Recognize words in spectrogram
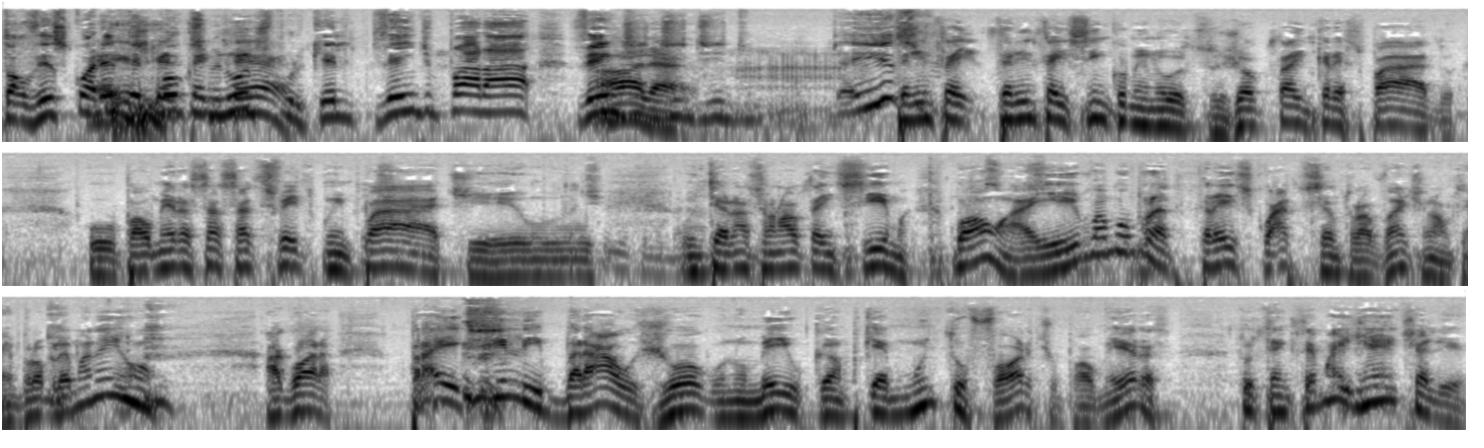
talvez 40 É e que poucos ele tem que minutos, ter. porque ele vem de parar, vem de- Olha, de, de- de- É isso. 30, 35 minutos, o jogo está encrespado. O Palmeiras está satisfeito com o empate, o, o Internacional está em cima. Bom, aí vamos para 3, 4 centroavante, não tem problema nenhum. Agora, Para equilibrar o jogo no meio-campo, que é muito forte o Palmeiras, tu tem que ter mais gente ali.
